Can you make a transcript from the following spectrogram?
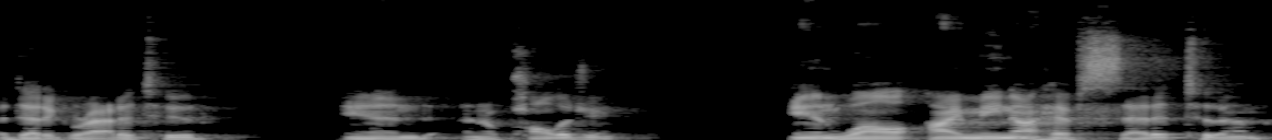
a debt of gratitude and an apology. And while I may not have said it to them,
